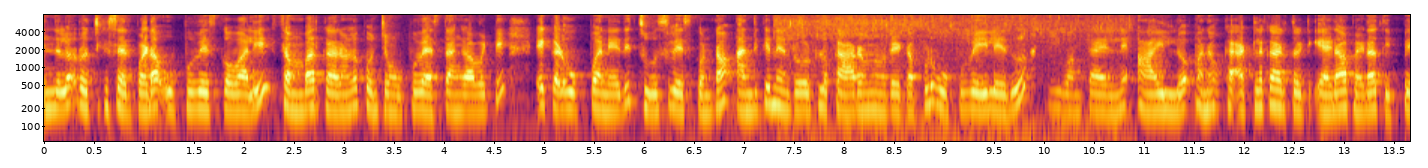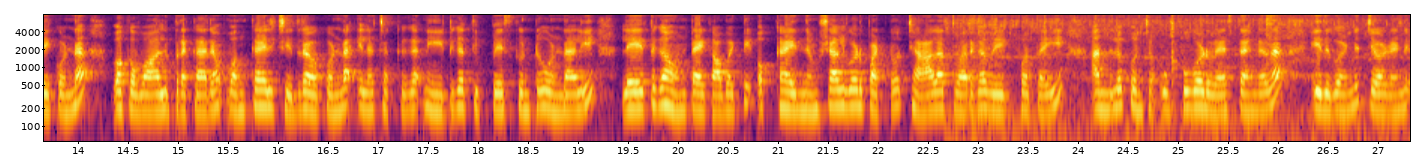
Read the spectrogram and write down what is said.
ఇందులో రుచికి సరిపడా ఉప్పు వేసుకోవాలి. సంబార్ కారంలో కొంచెం ఉప్పు వేస్తాం కాబట్టి ఇక్కడ ఉప్పు అనేది చూసి వేసుకుంటాం. అందుకే నేను రోట్లో కారం నూరేటప్పుడు ఉప్పు వేయలేదు. ఈ వంకాయల్ని ఆయిల్లో మనం అట్లకారతోటి ఎడాపెడా తిప్పేయకుండా ఒక వాలు ప్రకారం వంకాయలు చిదురవ్వకుండా ఇలా చక్కగా నీట్గా తిప్పేసుకుంటూ ఉండాలి. లేతగా ఉంటాయి కాబట్టి ఒక్క ఐదు నిమిషాలు కూడా పట్టవు. చాలా త్వరగా వేగిపోతాయి. అందులో కొంచెం ఉప్పు కూడా వేస్తాం కదా. ఇదిగోండి చూడండి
